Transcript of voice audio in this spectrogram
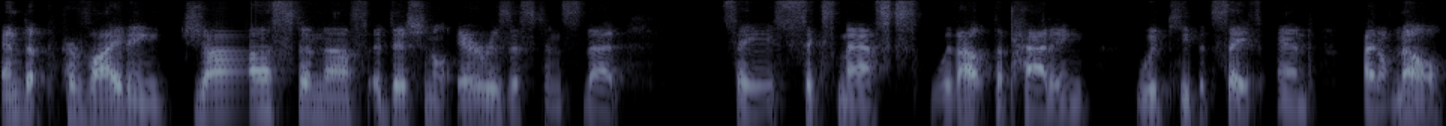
end up providing just enough additional air resistance that say six masks without the padding would keep it safe. And I don't know,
